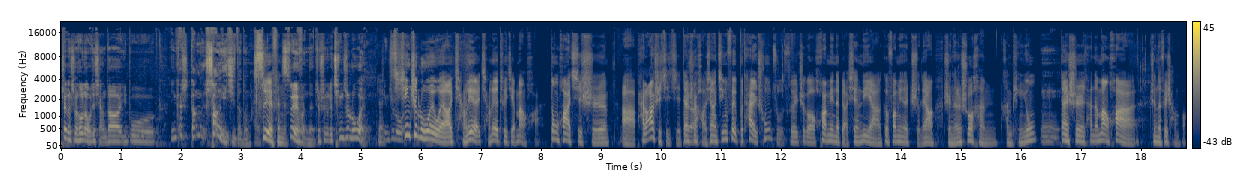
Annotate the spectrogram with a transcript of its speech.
这个时候呢，我就想到一部应该是当上一季的东西。四月份的，四月份的，就是那个《青之芦苇》。对，《青之芦苇》，我要强烈强烈推荐漫画。动画其实啊拍了二十几集，但是好像经费不太充足，所以这个画面的表现力啊，各方面的质量只能说很很平庸。嗯，但是他的漫画真的非常棒。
